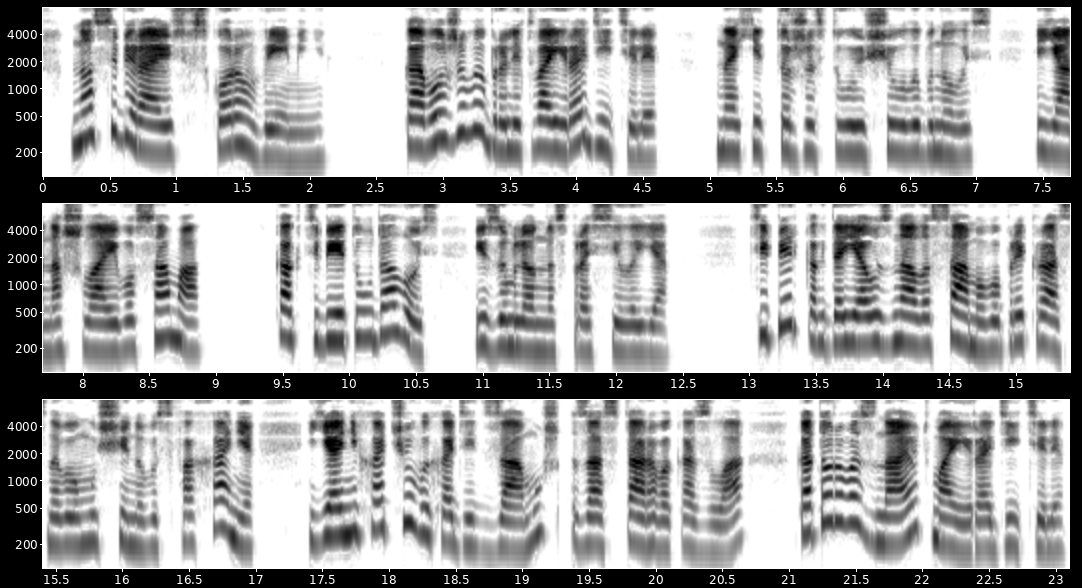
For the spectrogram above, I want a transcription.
— «но собираюсь в скором времени». «Кого же выбрали твои родители?» Нахид торжествующе улыбнулась. «Я нашла его сама». «Как тебе это удалось?» — изумленно спросила я. Теперь, когда я узнала самого прекрасного мужчину в Исфахане, я не хочу выходить замуж за старого козла, которого знают мои родители.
